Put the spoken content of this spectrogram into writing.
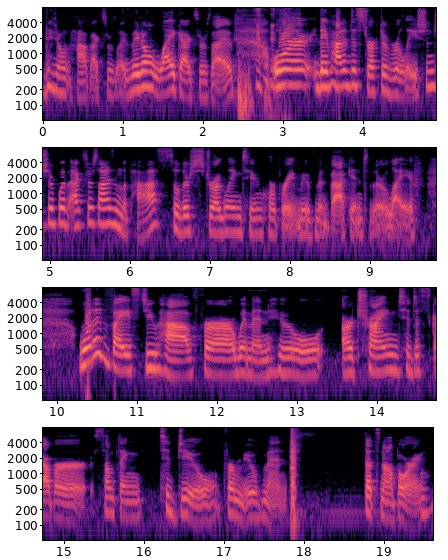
they don't have exercise. They don't like exercise. Or they've had a destructive relationship with exercise in the past so they're struggling to incorporate movement back into their life. What advice do you have for women who are trying to discover something to do for movement? That's not boring.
